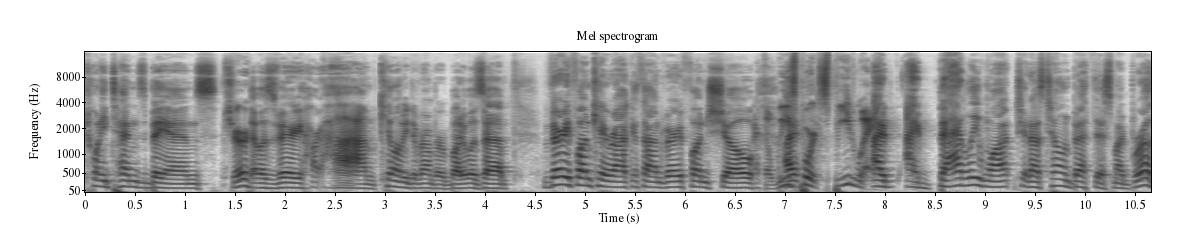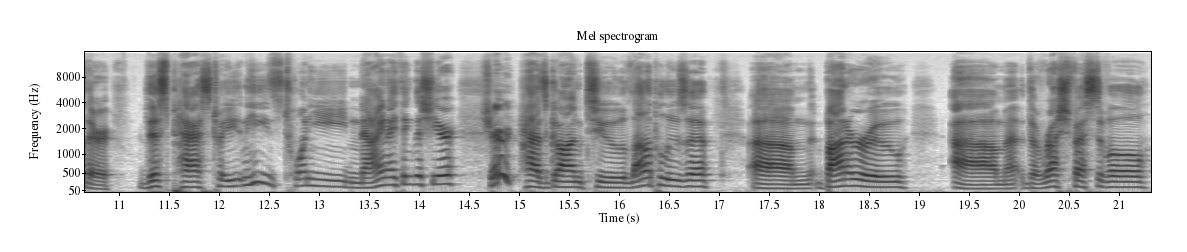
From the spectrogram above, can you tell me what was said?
2010s bands. Sure. That was very hard. Ah, I'm killing me to remember, but it was a very fun K Rockathon, very fun show. At the I- Weedsport Speedway. I, I badly want to, and I was telling Beth this. My brother, this past, and he's 29, I think, this year, sure. has gone to Lollapalooza, um, Bonnaroo, um, the Rush Festival,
